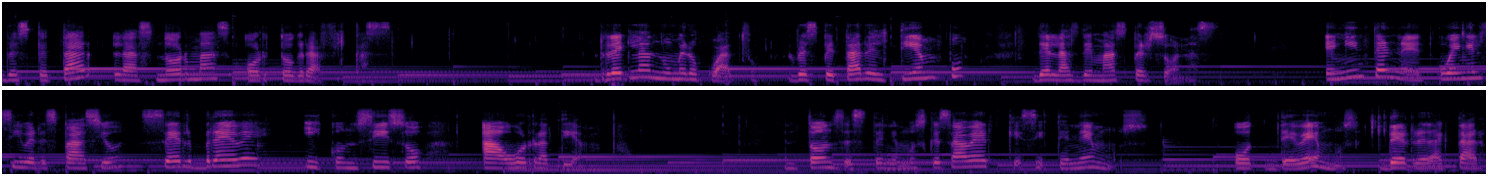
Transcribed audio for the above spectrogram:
respetar las normas ortográficas. Regla número 4. Respetar el tiempo de las demás personas. En Internet o en el ciberespacio, ser breve y conciso ahorra tiempo. Entonces tenemos que saber que si tenemos o debemos de redactar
